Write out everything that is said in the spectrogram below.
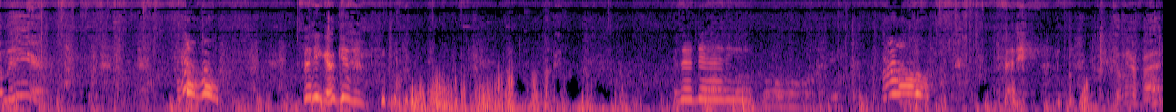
Come here. Woo Sonny, go get him. Is that daddy? Oh. Sonny. Come here, Fat.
